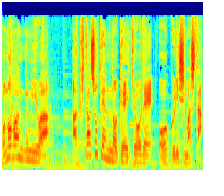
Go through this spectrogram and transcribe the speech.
この番組は秋田書店の提供でお送りしました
